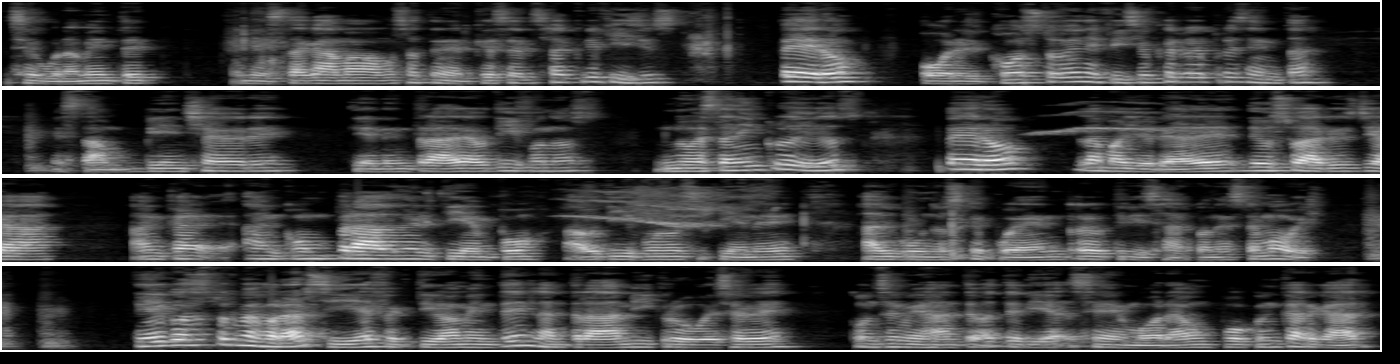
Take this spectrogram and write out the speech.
seguramente en esta gama vamos a tener que hacer sacrificios, pero por el costo-beneficio que representa, está bien chévere, tiene entrada de audífonos, no están incluidos, pero la mayoría de, usuarios ya han, han comprado en el tiempo audífonos y tiene algunos que pueden reutilizar con este móvil. ¿Tiene cosas por mejorar? Sí, efectivamente. La entrada micro USB con semejante batería se demora un poco en cargar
